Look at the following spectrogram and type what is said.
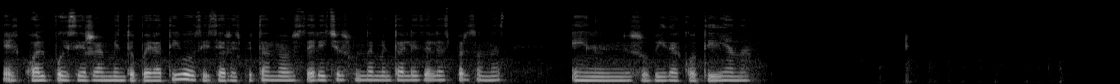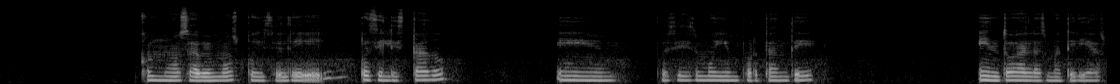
el cual pues es realmente operativo si se respetan los derechos fundamentales de las personas en su vida cotidiana. como sabemos pues el de, pues el estado eh, pues es muy importante en todas las materias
